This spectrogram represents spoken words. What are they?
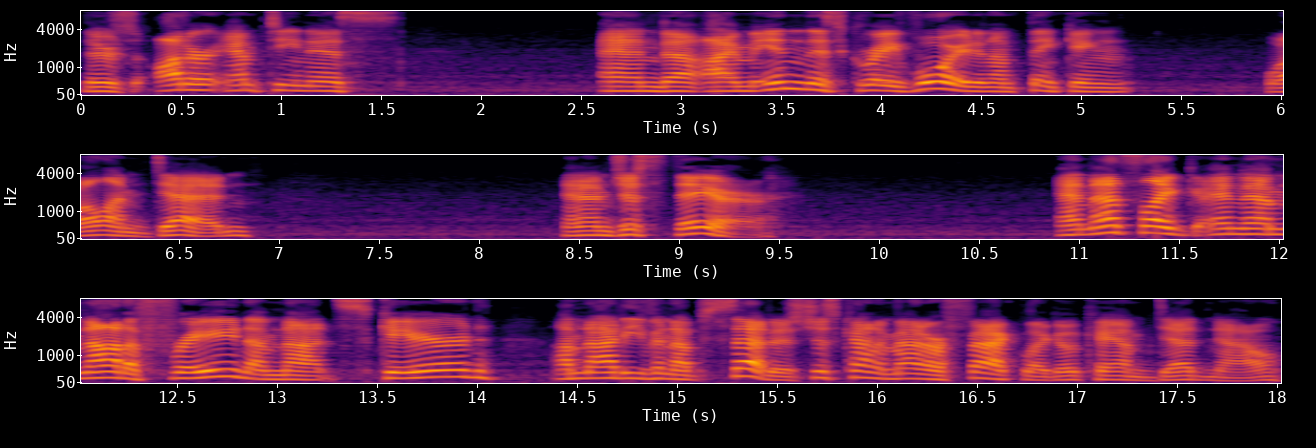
There's utter emptiness. And uh, I'm in this gray void and I'm thinking, well, I'm dead. And I'm just there. And that's like, and I'm not afraid. I'm not scared. I'm not even upset. It's just kind of matter of fact, like, okay, I'm dead now.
